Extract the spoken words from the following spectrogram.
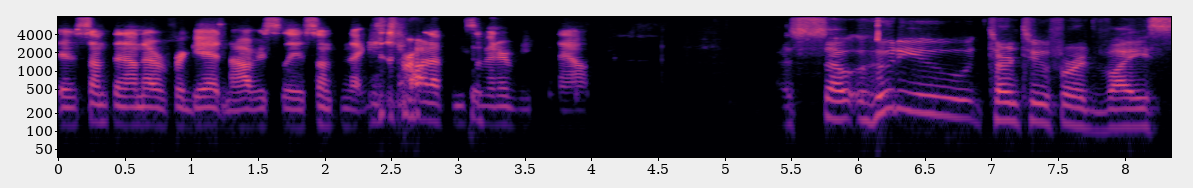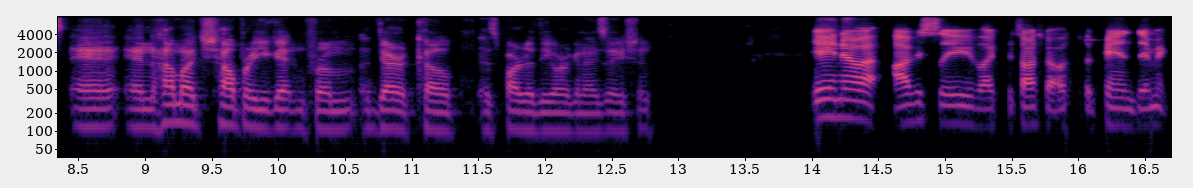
it was something I'll never forget, and obviously it's something that gets brought up in some interviews now. So, who do you turn to for advice, and, and how much help are you getting from Derrike Cope as part of the organization? Yeah, you know, obviously, like we talked about with the pandemic,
